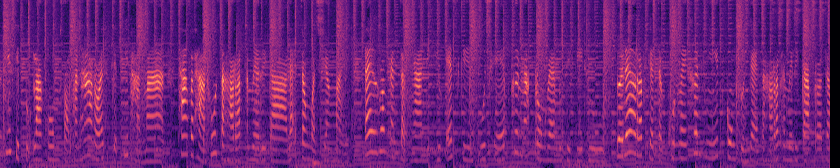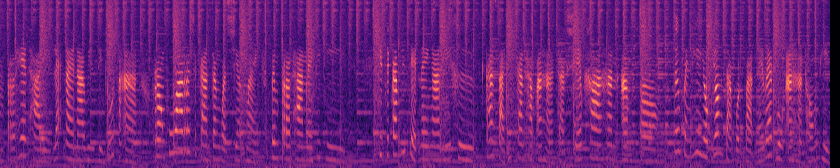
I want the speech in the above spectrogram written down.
20ตุลาคม 2517 ที่ผ่านมา ทางสถานทูตสหรัฐอเมริกาและจังหวัดเชียงใหม่ ได้ร่วมกันจัดงาน The US Green Food Chef ขึ้นณโรงแรมดุสิต B2 โดยได้รับเกียรติจากคุณไมเคิลฮีทกงสุลใหญ่สหรัฐอเมริกาประจำประเทศไทย และนายนาวินสินผู้สะอาด รองผู้ว่าราชการจังหวัดเชียงใหม่ เป็นประธานในพิธี กิจกรรมพิเศษในงานนี้คือ การสาธิตการทำอาหารจากเชฟคาฮันอัมสตรอง ซึ่งเป็นที่ยกย่องจากบทบาทในแวดวงอาหารท้องถิ่น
